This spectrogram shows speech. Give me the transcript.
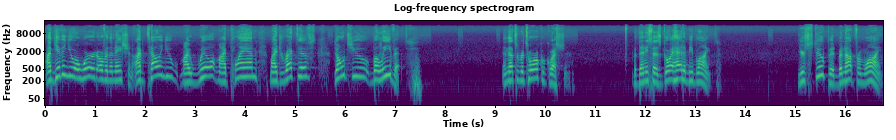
I'm giving you a word over the nation. I'm telling you my will, my plan, my directives. Don't you believe it? And that's a rhetorical question. But then he says, Go ahead and be blind. You're stupid, but not from wine.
